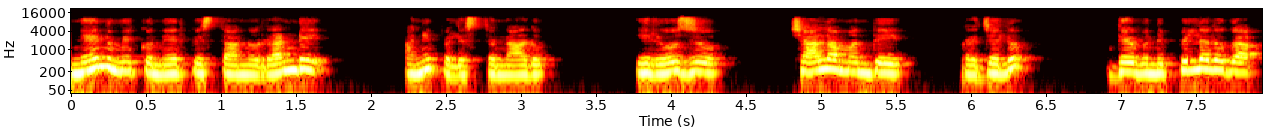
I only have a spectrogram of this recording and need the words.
నేను మీకు నేర్పిస్తాను. రండి అని పిలుస్తున్నాడు. ఈరోజు చాలామంది ప్రజలు దేవుని పిల్లలుగా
